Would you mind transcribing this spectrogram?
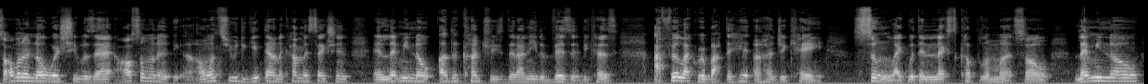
so I want to know where she was at. I also want to I want you to get down the comment section and let me know other countries that I need to visit because I feel like we're about to hit 100k soon, like within the next couple of months. So let me know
